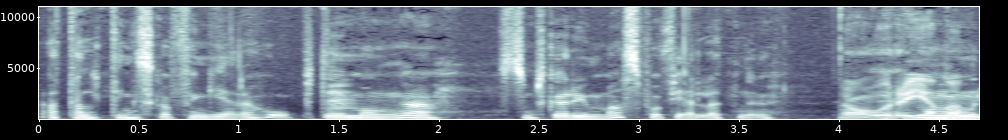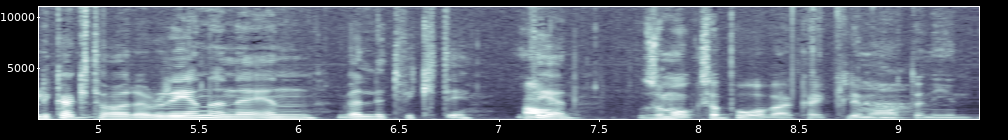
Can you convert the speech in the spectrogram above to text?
att allting ska fungera ihop. Det är mm. många som ska rymmas på fjället nu. Ja, och renen, många olika aktörer och renen är en väldigt viktig ja, del. Som också påverkar klimaten in,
